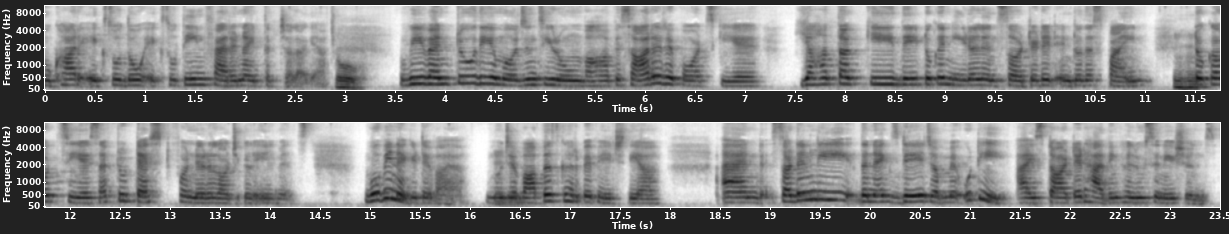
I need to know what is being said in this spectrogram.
बुखार 102 103 फ़ारेनहाइट तक चला गया। We went to the emergency room वहाँ पे सारे रिपोर्ट्स किए। यहाँ तक कि they took a needle inserted it into the spine took out CSF to test for neurological elements वो भी नेगेटिव आया। मुझे वापस घर पे भेज दिया। And suddenly the next day जब मैं उठी I started having hallucinations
